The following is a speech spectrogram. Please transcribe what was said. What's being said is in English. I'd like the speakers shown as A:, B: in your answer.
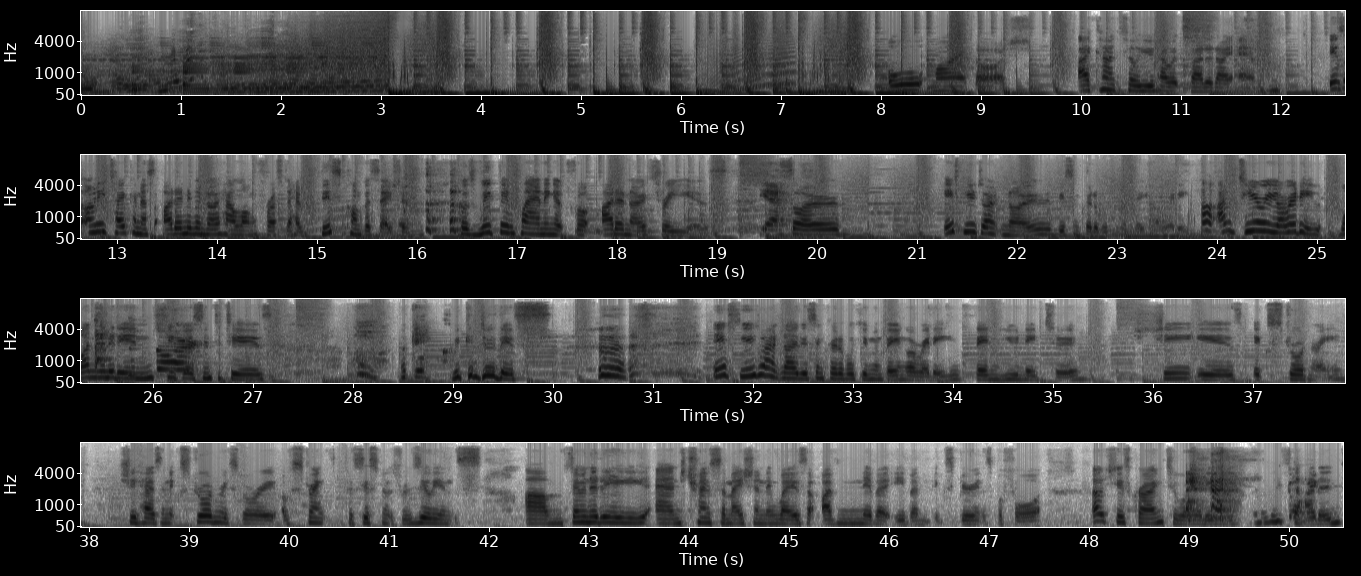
A: Oh my gosh. I can't tell you how excited I am. It's only taken us, I don't even know how long for us to have this conversation because we've been planning it for, I don't know, three years.
B: Yeah.
A: So if you don't know this incredible human being already, oh, I'm teary already. One minute in, she bursts into tears. okay, we can do this. if you don't know this incredible human being already, then you need to. She is extraordinary. She has an extraordinary story of strength, persistence, resilience, um, femininity, and transformation in ways that I've never even experienced before. Oh, she's crying too already. we started.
